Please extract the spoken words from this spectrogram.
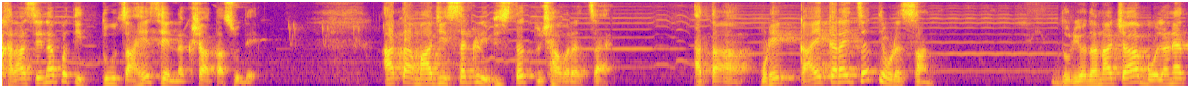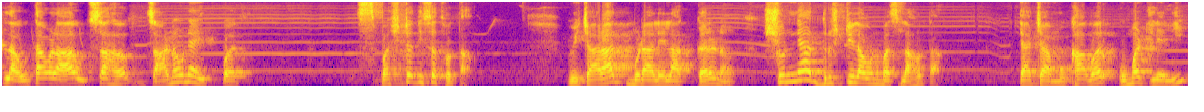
खरा सेनापती तूच आहेस हे लक्षात असू दे. आता माझी सगळी भिस्त तुझ्यावरच आहे. आता पुढे काय करायचं तेवढंच सांग. दुर्योधनाच्या बोलण्यातला उतावळा उत्साह जाणवण्या इतपत स्पष्ट दिसत होता. विचारात बुडालेला कर्ण शून्यात दृष्टी लावून बसला होता. त्याच्या मुखावर उमटलेली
